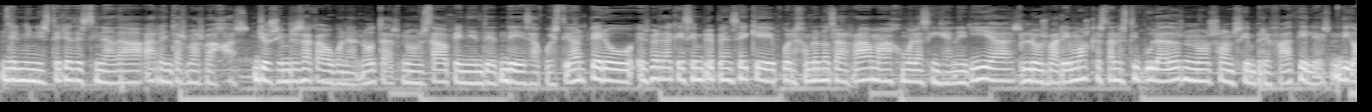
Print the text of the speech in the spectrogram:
del ministerio destinada a rentas más bajas. Yo siempre he sacado buenas notas, no estaba pendiente de esa cuestión, pero es verdad que siempre pensé que, por ejemplo, en otras ramas como las ingenierías, los baremos que están estipulados no son siempre fáciles. Digamos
